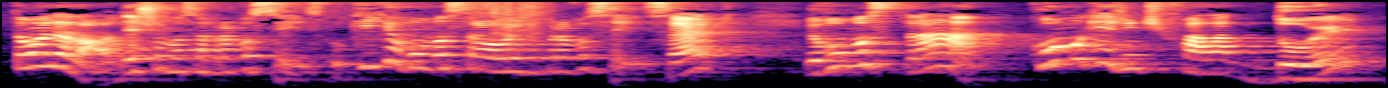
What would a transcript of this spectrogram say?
Então olha lá, ó, deixa eu mostrar para vocês. O que, que eu vou mostrar hoje para vocês, certo? Eu vou mostrar como que a gente fala dor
